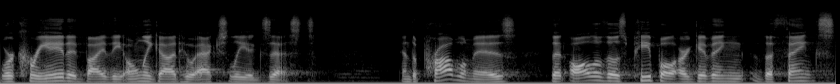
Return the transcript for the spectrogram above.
were created by the only God who actually exists. And the problem is that all of those people are giving the thanks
